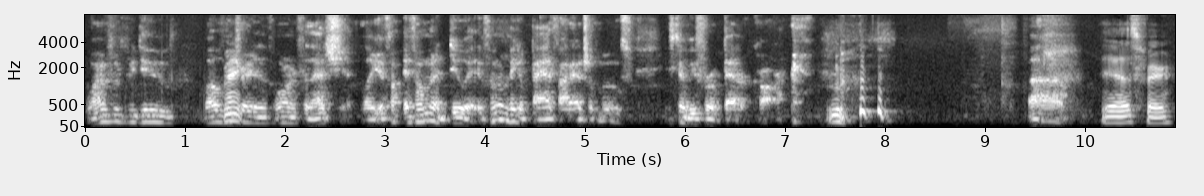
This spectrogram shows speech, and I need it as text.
Why would we do? Why would Right. we trade in the 400 for that shit? Like, if I, if I'm gonna do it, if I'm gonna make a bad financial move, it's gonna be for a better car." uh, Yeah, that's fair.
